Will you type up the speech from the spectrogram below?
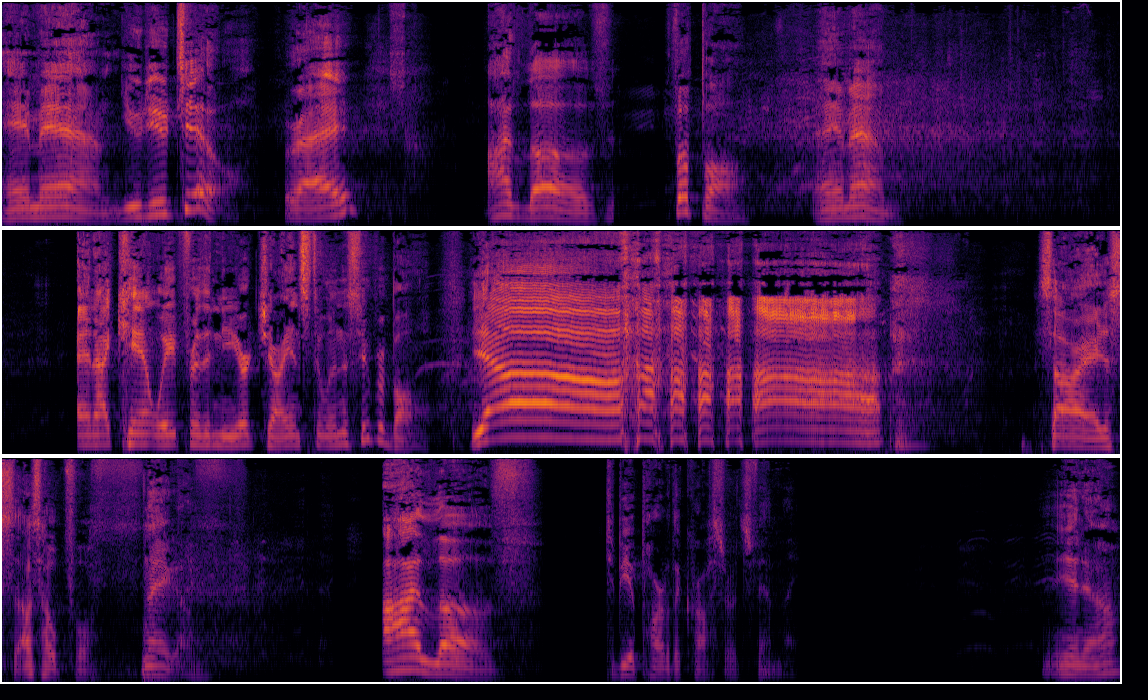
Amen. You do too, right? I love football. Amen. And I can't wait for the New York Giants to win the Super Bowl. Yeah! Sorry, I just I was hopeful. There you go. I love to be a part of the Crossroads family. You know?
